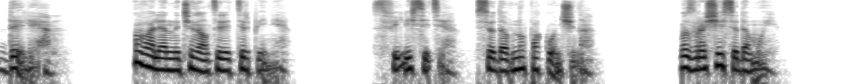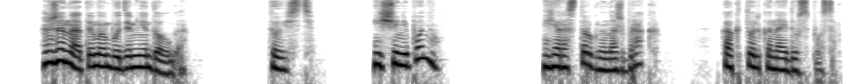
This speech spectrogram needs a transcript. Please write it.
Делия. Валян начинал терять терпение. С Фелисити все давно покончено. Возвращайся домой. Женаты мы будем недолго. То есть, еще не понял? Я расторгну наш брак, как только найду способ.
